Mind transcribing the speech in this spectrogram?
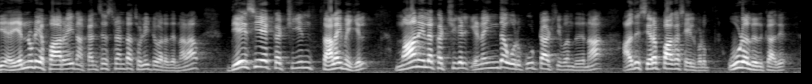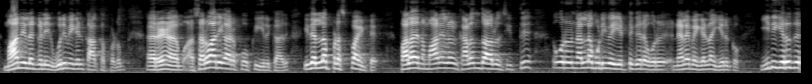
தே- என்னுடைய பார்வை நான் கன்சிஸ்டண்ட்டாக சொல்லிட்டு வர்றது என்னன்னா தேசிய கட்சியின் தலைமையில் மாநில கட்சிகள் இணைந்த ஒரு கூட்டாட்சி வந்ததுன்னா அது சிறப்பாக செயல்படும். ஊழல் இருக்காது. மாநிலங்களின் உரிமைகள் காக்கப்படும். சர்வாதிகார போக்கு இருக்காது. இதெல்லாம் ப்ளஸ் பாயிண்ட்டு பல மாநிலங்கள் கலந்து ஆலோசித்து ஒரு நல்ல முடிவை எட்டுகிற ஒரு நிலைமைகள்லாம் இருக்கும். இது இருந்து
